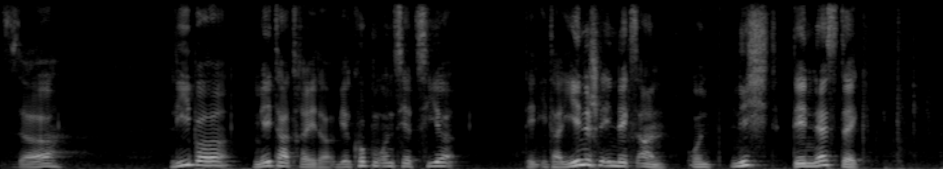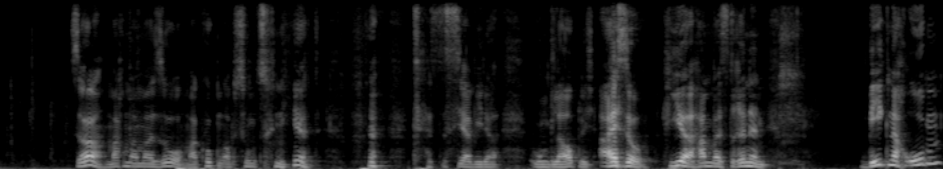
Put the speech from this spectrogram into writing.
So, lieber Metatrader, wir gucken uns jetzt hier den italienischen Index an und nicht den Nasdaq. So, machen wir mal so. Mal gucken, ob es funktioniert. das ist ja wieder unglaublich. Also, hier haben wir es drinnen. Weg nach oben,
